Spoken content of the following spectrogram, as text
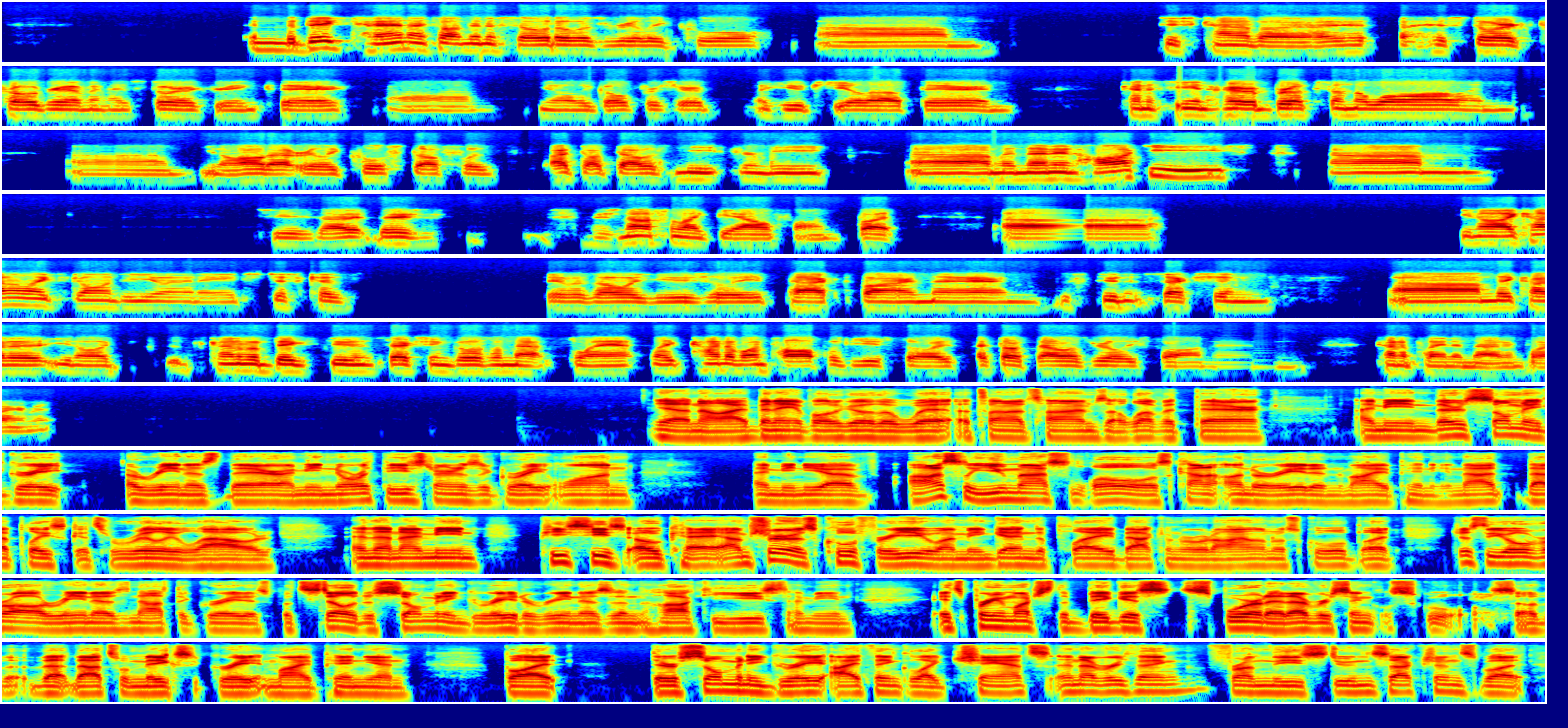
in the Big Ten, I thought Minnesota was really cool. Um, just kind of a, a, historic program and historic rink there. Um, you know, the Gophers are a huge deal out there, and kind of seeing Herb Brooks on the wall and um, you know all that really cool stuff was. I thought that was neat for me. Um, and then in Hockey East, um, geez, I, there's there's nothing like the Alfond, but uh, you know, I kind of liked going to UNH just because it was always usually packed barn there and the student section. Um, they kind of, you know, it's kind of a big student section goes on that slant, like kind of on top of you. So I, I thought that was really fun and kind of playing in that environment. Yeah, no, I've been able to go to the Whit a ton of times. I love it there. I mean, there's so many great arenas there. I mean, Northeastern is a great one. I mean, you have honestly UMass Lowell is kind of underrated in my opinion. That that place gets really loud. And then I mean, PC's okay. I'm sure it was cool for you. I mean, getting to play back in Rhode Island was cool, but just the overall arena is not the greatest. But still, just so many great arenas in the Hockey East. I mean, it's pretty much the biggest sport at every single school. So th- that that's what makes it great, in my opinion. But there's so many great, I think, like chants and everything from these student sections. But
